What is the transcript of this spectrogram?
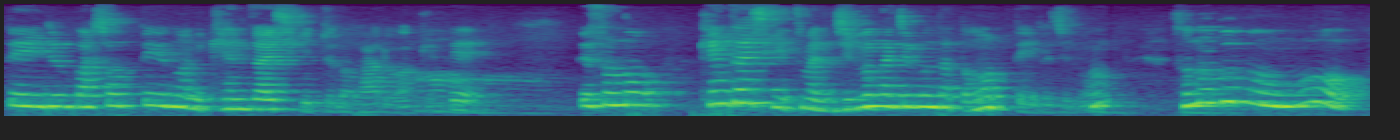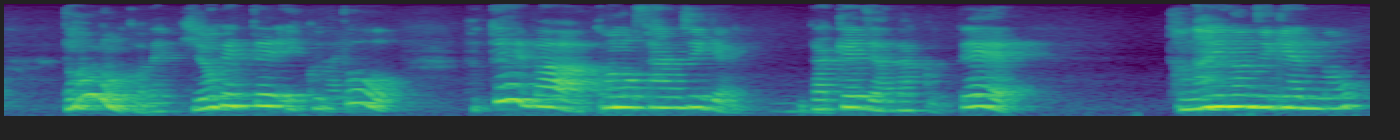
ている場所っていうのに健在意識っていうのがあるわけで。でその健在意識つまり自分が自分だと思っている自分その部分をどんどんこうね広げていくと、例えばこの3次元だけじゃなくて隣の次元の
